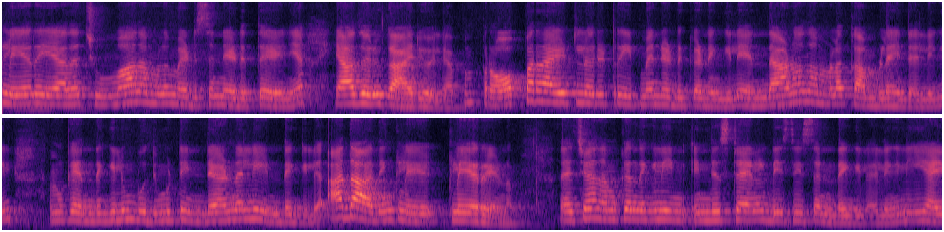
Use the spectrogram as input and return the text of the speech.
ക്ലിയർ ചെയ്യാതെ ചുമ്മാ നമ്മൾ മെഡിസിൻ എടുത്തു കഴിഞ്ഞാൽ യാതൊരു കാര്യമില്ല അപ്പം പ്രോപ്പറായിട്ടുള്ള ഒരു ട്രീറ്റ്മെന്റ് എടുക്കണമെങ്കിൽ എന്താണോ നമ്മളെ കംപ്ലൈന്റ് അല്ലെങ്കിൽ നമുക്ക് എന്തെങ്കിലും ബുദ്ധിമുട്ട് ഇന്റേർണലി ഉണ്ടെങ്കിൽ അത് ആദ്യം ക്ലിയർ ചെയ്യണം. എന്ന് വെച്ചാൽ നമുക്ക് എന്തെങ്കിലും ഇൻഡസ്റ്റൈനൽ ഡിസീസ് ഉണ്ടെങ്കിൽ അല്ലെങ്കിൽ ഈ ഐ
